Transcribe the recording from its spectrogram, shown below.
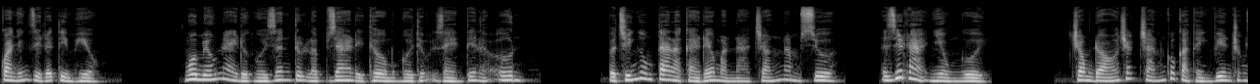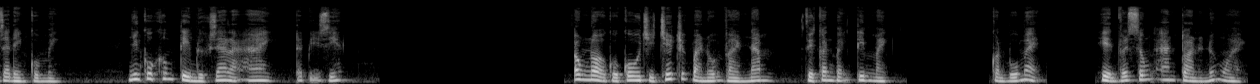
Qua những gì đã tìm hiểu, ngôi miếu này được người dân tự lập ra để thờ một người thợ rèn tên là Ơn. Và chính ông ta là kẻ đeo mặt nạ trắng năm xưa Đã giết hại nhiều người trong đó chắc chắn có cả thành viên trong gia đình của mình. Nhưng cô không tìm được ra là ai đã bị giết. Ông nội của cô chỉ chết trước bà nội vài năm Vì căn bệnh tim mạch. Còn bố mẹ Hiện vẫn sống an toàn ở nước ngoài.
